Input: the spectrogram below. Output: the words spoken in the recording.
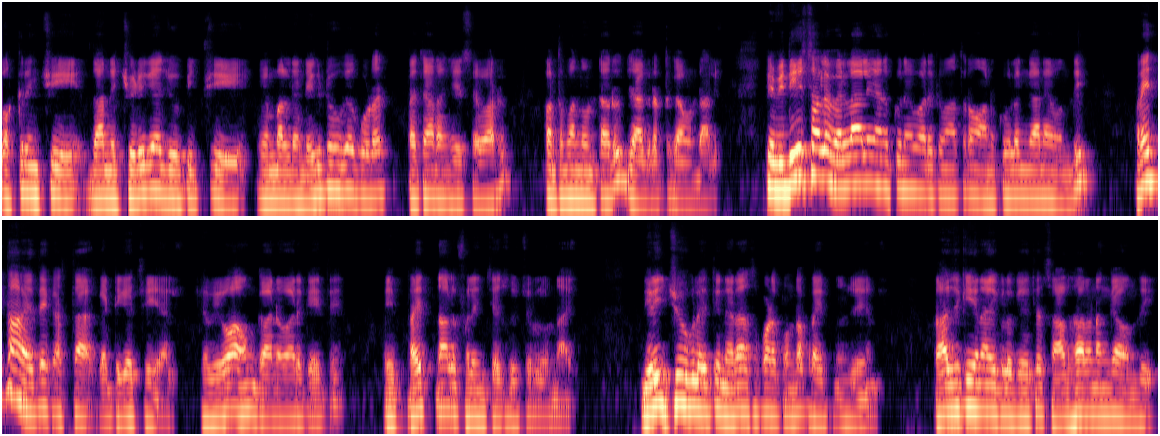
వక్రించి దాన్ని చెడుగా చూపించి మిమ్మల్ని నెగిటివ్గా కూడా ప్రచారం చేసేవారు కొంతమంది ఉంటారు. జాగ్రత్తగా ఉండాలి. ఇక విదేశాలు వెళ్ళాలి అనుకునే వారికి మాత్రం అనుకూలంగానే ఉంది. ప్రయత్నాలు అయితే కాస్త గట్టిగా చేయాలి. ఇక వివాహం కాని వారికైతే మీ ప్రయత్నాలు ఫలించే సూచనలు ఉన్నాయి. నిరుద్యోగులు అయితే నిరాశపడకుండా ప్రయత్నం చేయండి. రాజకీయ నాయకులకైతే సాధారణంగా ఉంది.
